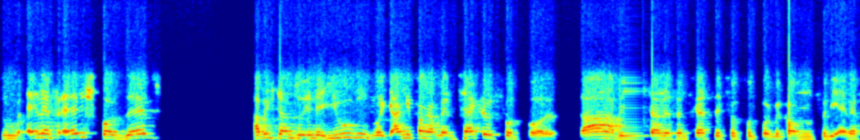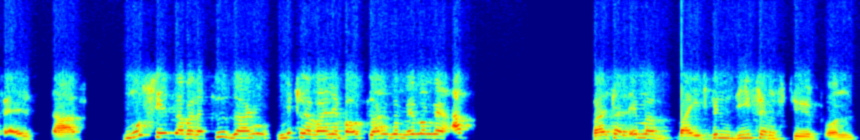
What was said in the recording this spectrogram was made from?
zum NFL-Sport selbst habe ich dann so in der Jugend, wo ich angefangen habe mit dem Tackle-Football, da habe ich dann das Interesse für Football bekommen, für die NFL-Stars. Muss jetzt aber dazu sagen, mittlerweile baut es langsam immer mehr ab. Weil es halt immer, weil ich bin ein Defense-Typ und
